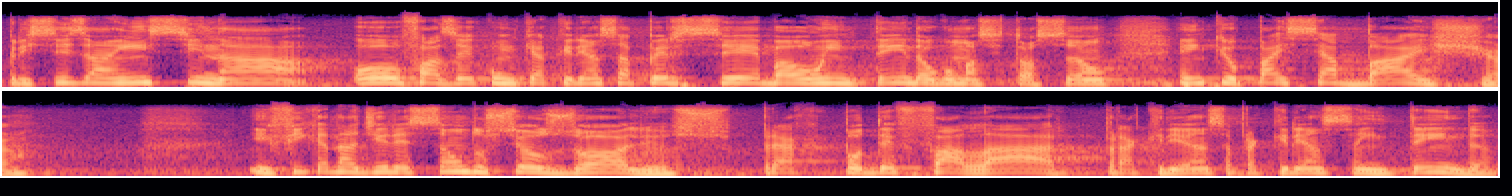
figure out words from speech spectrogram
precisa ensinar ou fazer com que a criança perceba ou entenda alguma situação em que o pai se abaixa e fica na direção dos seus olhos para poder falar para a criança, para a criança entenda,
